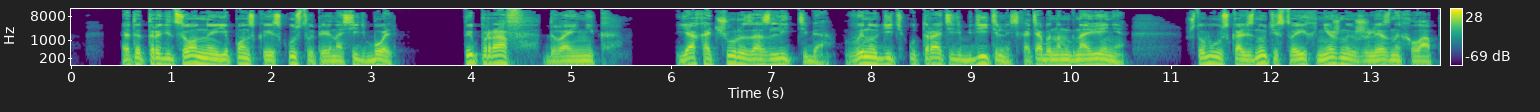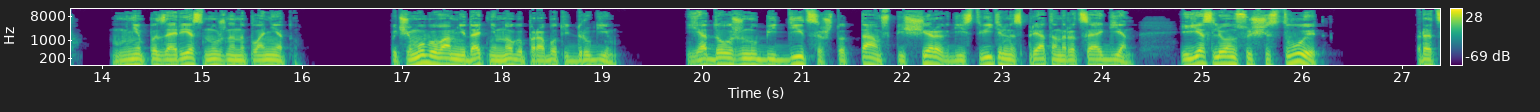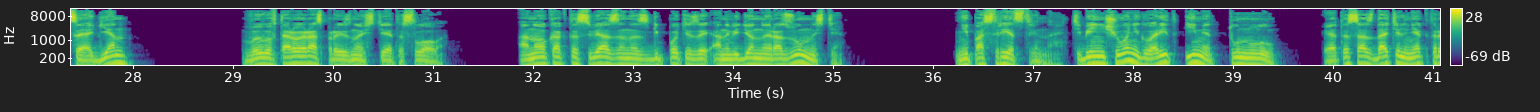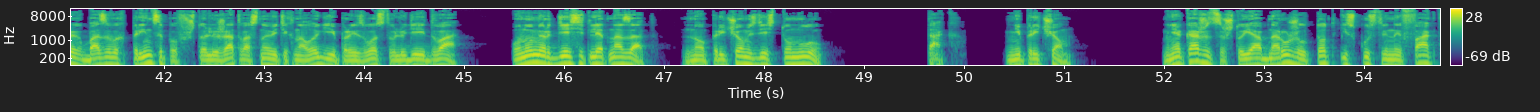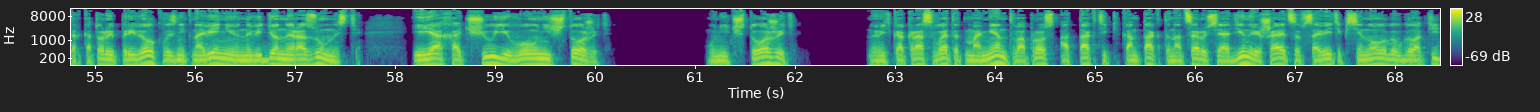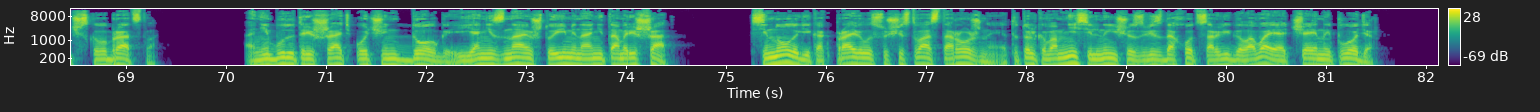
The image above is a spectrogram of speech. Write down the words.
Это традиционное японское искусство переносить боль. Ты прав, двойник. Я хочу разозлить тебя, вынудить утратить бдительность хотя бы на мгновение, чтобы ускользнуть из твоих нежных железных лап. Мне позарез нужно на планету. Почему бы вам не дать немного поработать другим? Я должен убедиться, что там, в пещерах, действительно спрятан рациоген. И если он существует... Рациоген? Вы во второй раз произносите это слово. Оно как-то связано с гипотезой о наведенной разумности? Непосредственно. Тебе ничего не говорит имя Тунлу. Это создатель некоторых базовых принципов, что лежат в основе технологии производства людей-2. Он умер 10 лет назад. Но при чем здесь Тунлу? Так, ни при чем. Мне кажется, что я обнаружил тот искусственный фактор, который привел к возникновению наведенной разумности, и я хочу его уничтожить. Уничтожить? Но ведь как раз в этот момент вопрос о тактике контакта на Церусе-1 решается в Совете ксенологов Галактического Братства. Они будут решать очень долго, и я не знаю, что именно они там решат. Ксенологи, как правило, существа осторожные. Это только во мне сильны еще звездоход «Сорви голова» и отчаянный плодер.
